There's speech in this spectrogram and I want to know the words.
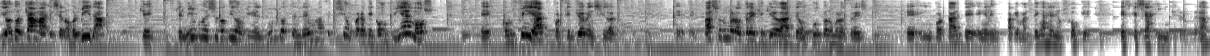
Dios nos llama y se nos olvida que, el mismo Jesús nos dijo que en el mundo tendremos aflicción, pero que confiemos, eh, confía porque yo he vencido al mundo. Eh, el paso número tres que quiero darte, un punto número tres, eh, importante en el, para que mantengas el enfoque, es que seas íntegro, ¿verdad?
